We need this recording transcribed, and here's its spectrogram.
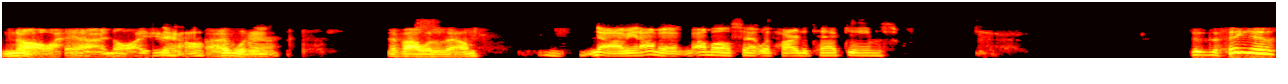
No, yeah, I know. I No. I wouldn't if I was them. No, I mean, I'm a I'm all set with heart attack games. The the thing is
